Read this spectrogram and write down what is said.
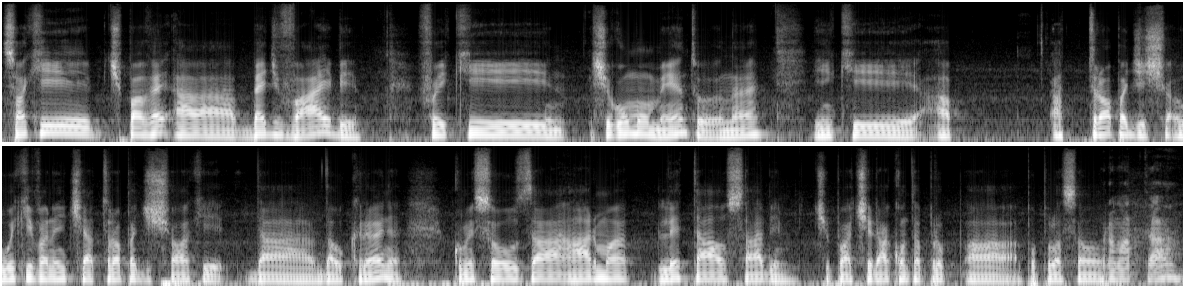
Só que, tipo, a, a bad vibe foi que chegou um momento, né, em que a, a tropa de o equivalente à tropa de choque da, da Ucrânia começou a usar arma letal, sabe? Tipo, atirar contra a, a população Pra matar?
